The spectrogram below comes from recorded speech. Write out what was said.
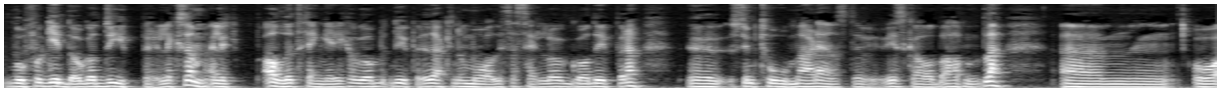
Hvorfor gidde å gå dypere, liksom? Eller alle trenger ikke å gå dypere. Det er ikke noe mål i seg selv å gå dypere. Eh, Symptomet er det eneste vi skal behandle. Um, og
